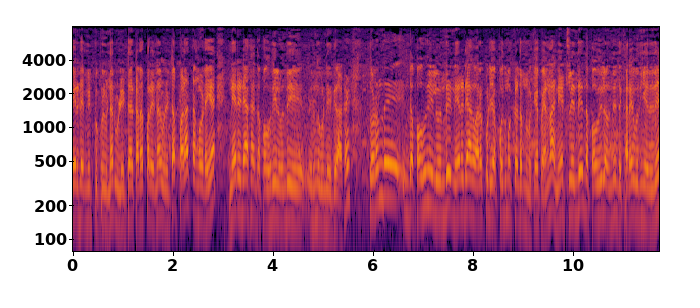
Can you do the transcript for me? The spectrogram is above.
பேரிடர் மீட்பு குழுவினர் உள்ளிட்ட கடற்படையினர் உள்ளிட்ட பல தங்களுடைய நேரடியாக இந்த பகுதியில் வந்து இருந்து கொண்டிருக்கிறார்கள். தொடர்ந்து இந்த பகுதியில் வந்து நேரடியாக வரக்கூடிய பொதுமக்களிடம் நம்ம கேட்போம். ஏன்னா நேற்றிலிருந்தே இந்த பகுதியில் வந்து இந்த கரை ஒதுங்கியது.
